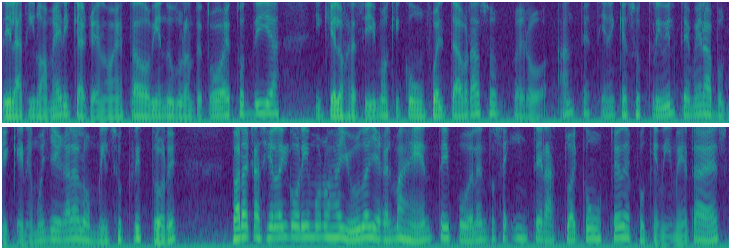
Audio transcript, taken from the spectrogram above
de Latinoamérica que nos ha estado viendo durante todos estos días y que los recibimos aquí con un fuerte abrazo. Pero antes tienen que suscribirte, mira, porque queremos llegar a los mil suscriptores para que así el algoritmo nos ayude a llegar más gente y poder entonces interactuar con ustedes porque mi meta es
